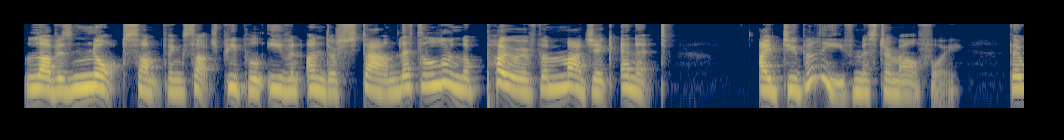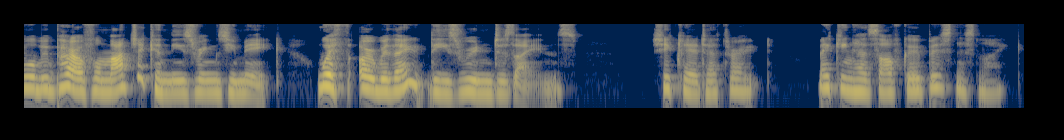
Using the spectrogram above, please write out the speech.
Love is not something such people even understand, let alone the power of the magic in it. I do believe, Mr. Malfoy, there will be powerful magic in these rings you make, with or without these rune designs. She cleared her throat, making herself go businesslike.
